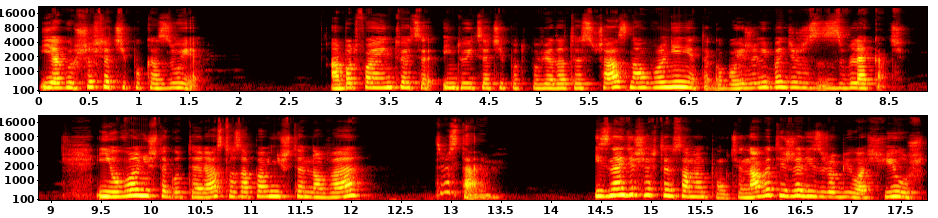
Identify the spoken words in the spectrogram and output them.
i jakby wszechświat Ci pokazuje, albo Twoja intuicja, intuicja Ci podpowiada, to jest czas na uwolnienie tego, bo jeżeli będziesz zwlekać i nie uwolnisz tego teraz, to zapełnisz te nowe tym starym. I znajdziesz się w tym samym punkcie. Nawet jeżeli zrobiłaś już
